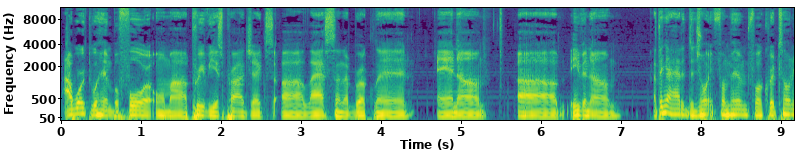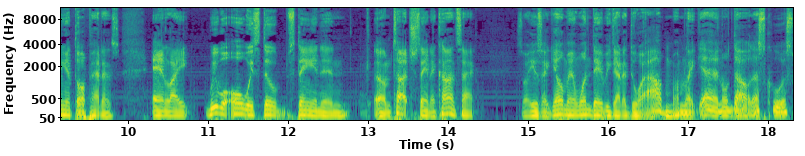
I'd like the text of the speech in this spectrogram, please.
I worked with him before on my previous projects, uh, last son of Brooklyn and, um, uh, even, um, I think I had the joint from him for Kryptonian thought patterns. And like we were always still staying in, um, touch, staying in contact. So he was like, yo, man, one day we got to do an album. I'm like, yeah, no doubt. That's cool. It's,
